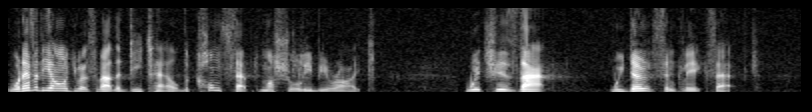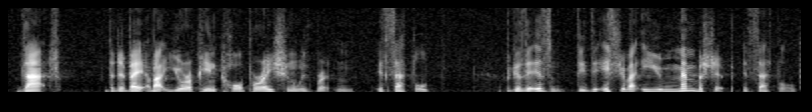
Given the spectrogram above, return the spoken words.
whatever the arguments about the detail, the concept must surely be right, which is that we don't simply accept that the debate about European cooperation with Britain is settled, because it isn't. The, the issue about EU membership is settled.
